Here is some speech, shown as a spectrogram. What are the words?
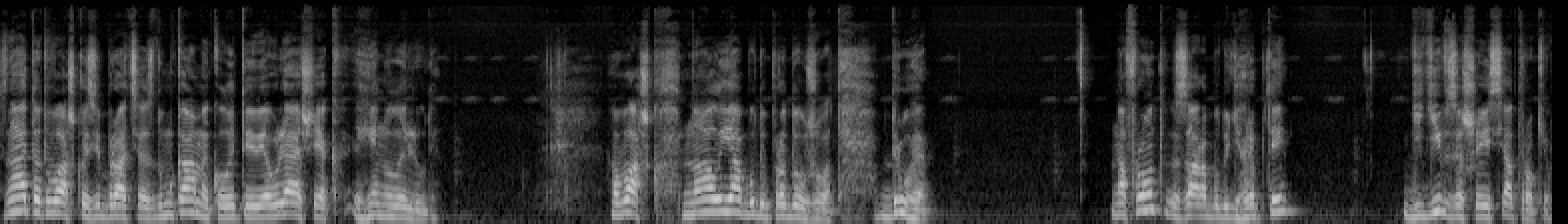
Знаєте, от важко зібратися з думками, коли ти уявляєш, як гинули люди. Важко. Ну, але я буду продовжувати. Друге. На фронт зараз будуть гребти дідів за 60 років.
